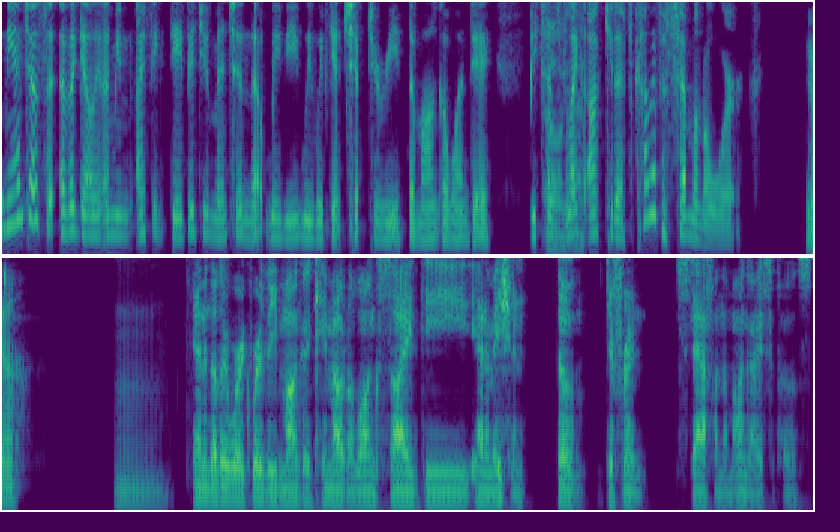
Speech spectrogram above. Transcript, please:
Neon Genesis Evangelion. I mean, I think David, you mentioned that maybe we would get Chip to read the manga one day because, Oh, like. Akira, it's kind of a seminal work. Yeah. Mm. and another work where the manga came out alongside the animation, though different staff on the manga, I suppose.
